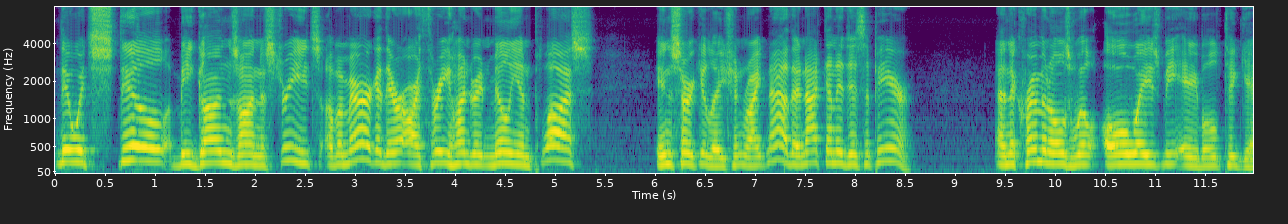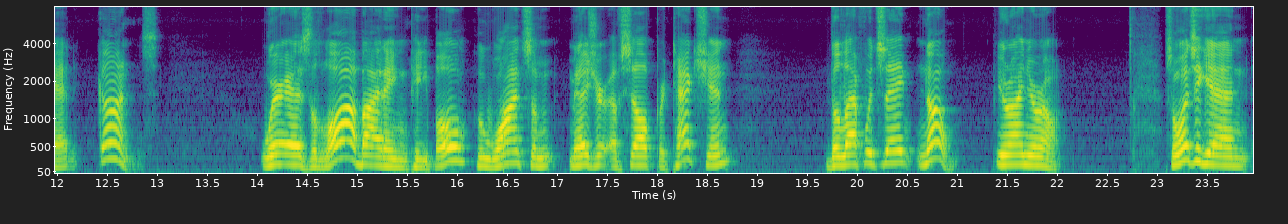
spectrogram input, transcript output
there would still be guns on the streets of America. There are 300 million plus in circulation right now. They're not going to disappear. And the criminals will always be able to get guns. Whereas the law abiding people who want some measure of self protection, the left would say, no, you're on your own. So, once again,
